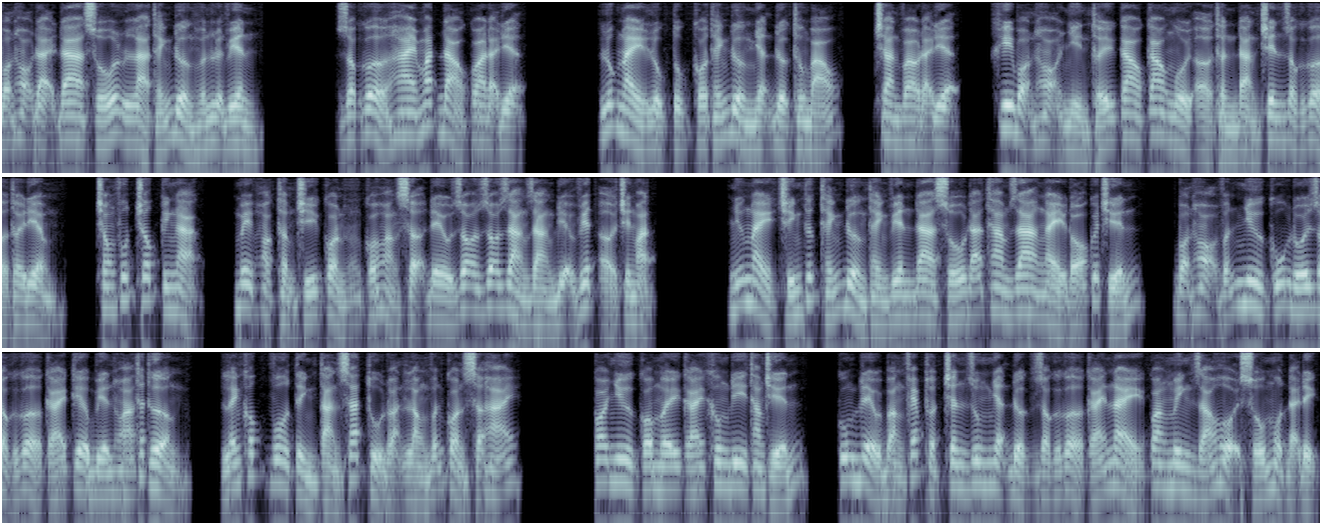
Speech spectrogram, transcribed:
bọn họ đại đa số là thánh đường huấn luyện viên. Do gờ hai mắt đảo qua đại điện. Lúc này lục tục có thánh đường nhận được thông báo, tràn vào đại điện, khi bọn họ nhìn thấy cao cao ngồi ở thần đàn trên do gờ thời điểm, trong phút chốc kinh ngạc, mê hoặc thậm chí còn có hoảng sợ đều rõ rõ ràng ràng địa viết ở trên mặt. Những này chính thức thánh đường thành viên đa số đã tham gia ngày đó quyết chiến, bọn họ vẫn như cũ đối dọc gở cái kia biến hóa thất thường, lãnh khốc vô tình tàn sát thủ đoạn lòng vẫn còn sợ hãi. Coi như có mấy cái không đi tham chiến, cũng đều bằng phép thuật chân dung nhận được dọc gở cái này quang minh giáo hội số một đại địch.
